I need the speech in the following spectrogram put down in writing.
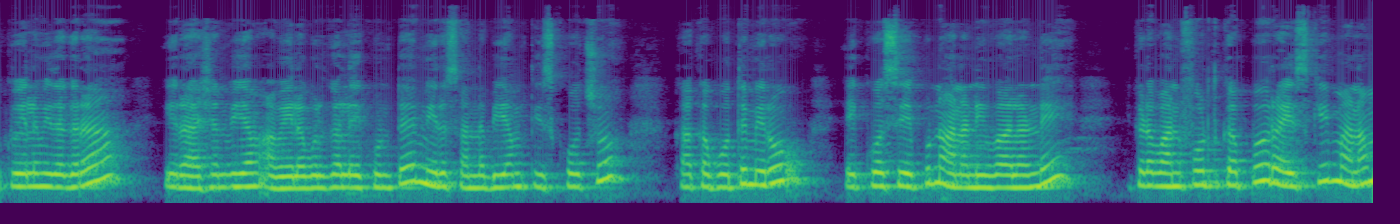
ఒకవేళ మీ దగ్గర ఈ రేషన్ బియ్యం అవైలబుల్గా లేకుంటే మీరు సన్న బియ్యం తీసుకోవచ్చు. కాకపోతే మీరు ఎక్కువసేపు నాననివ్వాలండి. ఇక్కడ వన్ ఫోర్త్ కప్పు రైస్కి మనం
